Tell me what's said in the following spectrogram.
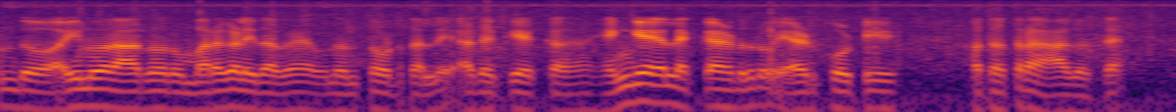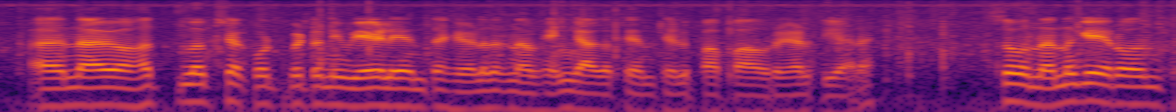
ಒಂದು ಐನೂರು, ಆರುನೂರು ಮರಗಳಿದ್ದಾವೆ ಒಂದೊಂದು ತೋಟದಲ್ಲಿ. ಅದಕ್ಕೆ ಕ, ಹೆಂಗೆ ಲೆಕ್ಕ ಹಿಡಿದ್ರು ಎರಡು ಕೋಟಿ ಹತ್ತತ್ರ ಆಗುತ್ತೆ. ನಾವು ಹತ್ತು ಲಕ್ಷ ಕೊಟ್ಬಿಟ್ಟು ನೀವು ಹೇಳಿ ಅಂತ ಹೇಳಿದ್ರೆ ನಾವು ಹೆಂಗಾಗುತ್ತೆ ಅಂತೇಳಿ ಪಾಪ ಅವರು ಹೇಳ್ತಿದ್ದಾರೆ. ಸೊ ನನಗೆ ಇರುವಂಥ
